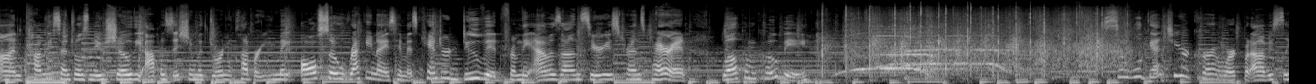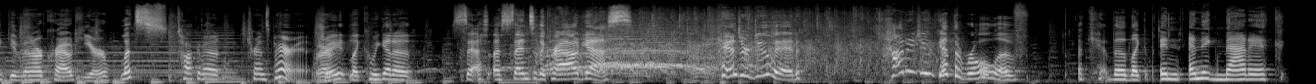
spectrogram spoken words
on Comedy Central's new show, The Opposition with Jordan Klepper. You may also recognize him as Cantor Duvid from the Amazon series Transparent. Welcome, Kobi. So we'll get to your current work, but obviously, given our crowd here, let's talk about Transparent, right? Like, can we get a, se- a sense of the crowd? Yes. Cantor Duvid, how did you get the role of a, the like an enigmatic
